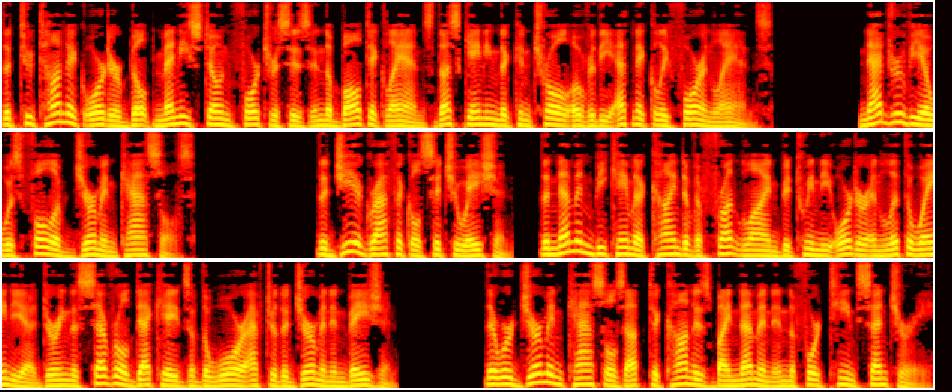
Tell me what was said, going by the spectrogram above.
The Teutonic Order built many stone fortresses in the Baltic lands thus gaining the control over the ethnically foreign lands. Nadruvia was full of German castles. The geographical situation. The Neman became a kind of a front line between the Order and Lithuania during the several decades of the war after the German invasion. There were German castles up to Kaunas by Neman in the 14th century.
